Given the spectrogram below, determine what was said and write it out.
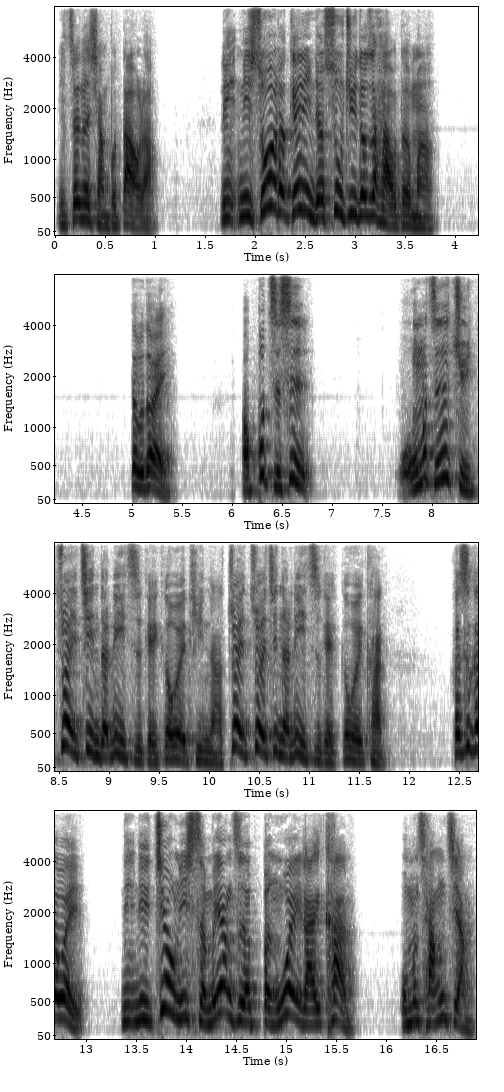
你真的想不到了。你你所有的给你的数据都是好的吗？对不对？哦，不只是，我们只是举最近的例子给各位听啊，最最近的例子给各位看。可是各位，你你就你什么样子的本位来看？我们常讲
